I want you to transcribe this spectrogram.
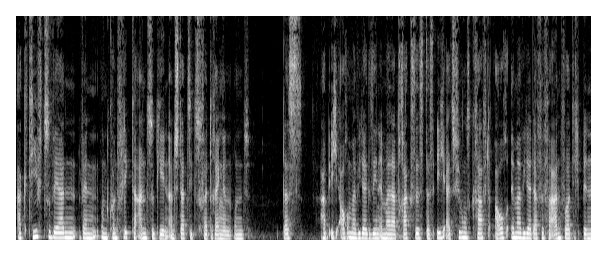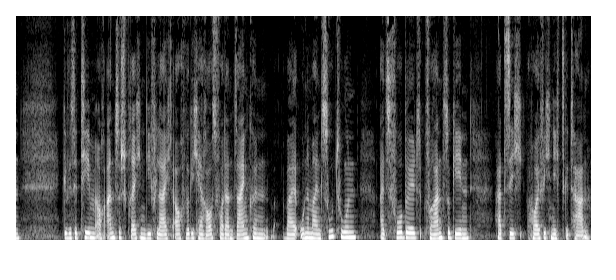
aktiv zu werden, wenn und Konflikte anzugehen, anstatt sie zu verdrängen. Und das habe ich auch immer wieder gesehen in meiner Praxis, dass ich als Führungskraft auch immer wieder dafür verantwortlich bin, gewisse Themen auch anzusprechen, die vielleicht auch wirklich herausfordernd sein können, weil ohne mein Zutun als Vorbild voranzugehen, hat sich häufig nichts getan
